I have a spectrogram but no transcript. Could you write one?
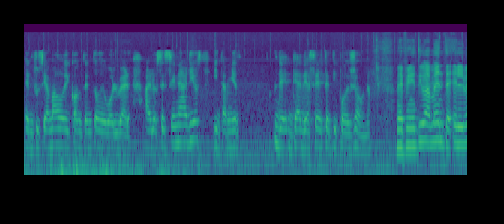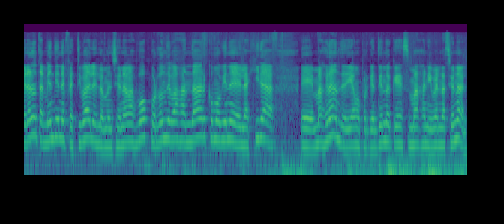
entusiasmados y contentos de volver a los escenarios y también de, de- hacer este tipo de show, ¿no? Definitivamente. El verano también tiene festivales, lo mencionabas vos. ¿Por dónde vas a andar? ¿Cómo viene la gira eh, más grande, digamos? Porque entiendo que es más a nivel nacional.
